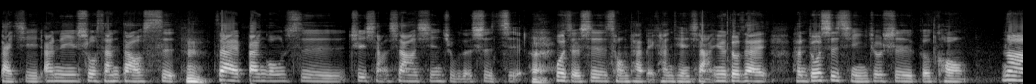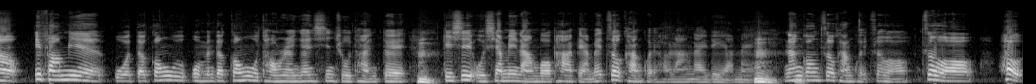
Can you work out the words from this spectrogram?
代志安尼说三道四，嗯，在办公室去想象新竹的世界，或者是从台北看天下，因为都在很多事情就是隔空。那一方面，我的公务，我们的公务同仁跟新竹团队，嗯，其实有虾米人无怕拼，要做工课，互人来念的，嗯，咱讲做工课做哦做哦好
